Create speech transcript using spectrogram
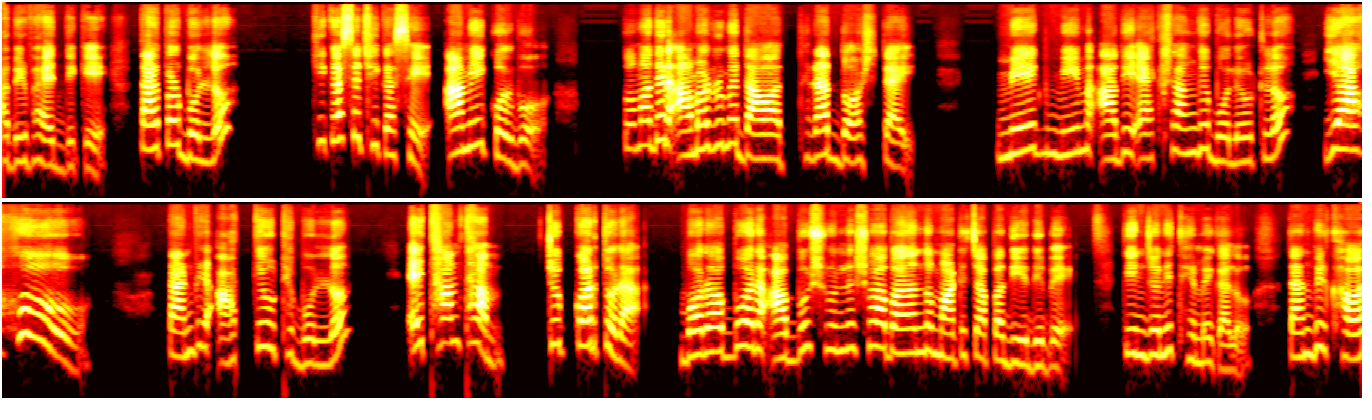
আবির ভাইয়ের দিকে, তারপর বলল, ঠিক আছে ঠিক আছে, আমিই করব। তোমাদের আমার রুমে দাওয়াত, রাত দশটায়। মেঘ, মিম আদি একসঙ্গে বলে উঠল, ইয়াহু! তানভীর আটকে উঠে বলল, এই থাম থাম, চুপ কর তোরা। বড় আব্বু আর আব্বু শুনলে সব আনন্দ মাটি চাপা দিয়ে দিবে। তিনজনই থেমে গেল। তানভীর খাওয়া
